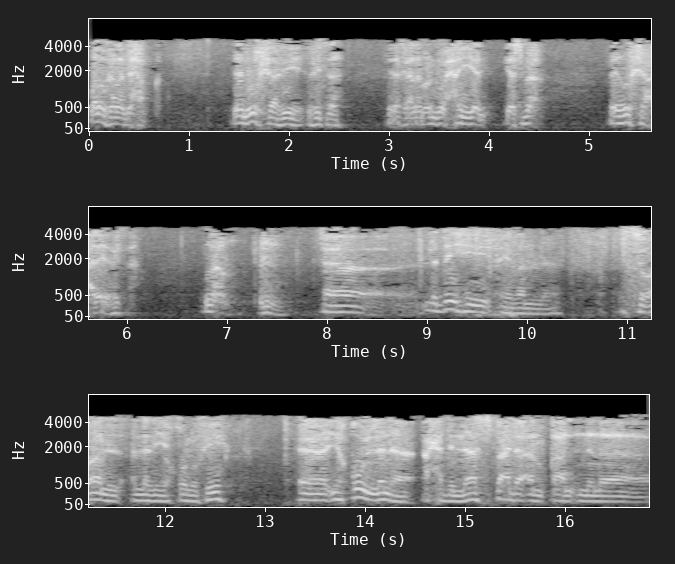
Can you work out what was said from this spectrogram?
ولو كان بحق. لأنه يخشى فيه الفتنة. إذا كان ممدوح حيا يسمع فإنه يخشى عليه الفتنة. نعم. آه، لديه أيضا السؤال الذي يقول فيه آه، يقول لنا أحد الناس بعد أن قال أننا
